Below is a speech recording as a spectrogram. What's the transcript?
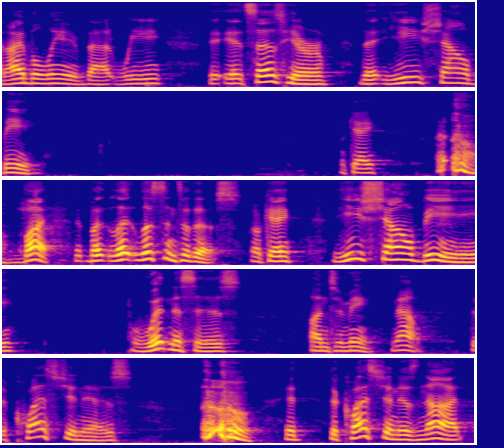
And I believe that we, It says here that ye shall be. Okay? but but li- listen to this, okay? Ye shall be witnesses unto me. Now, the question is it, the question is not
